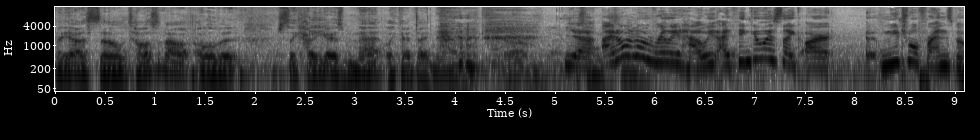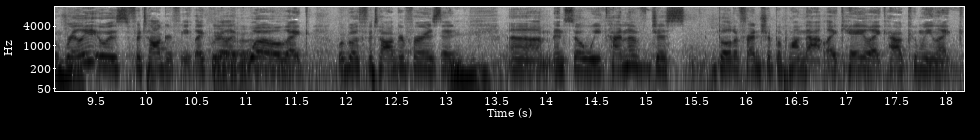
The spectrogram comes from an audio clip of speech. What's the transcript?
but yeah, so tell us about a little bit, just like how you guys met, like that dynamic. Um, Yeah, I don't know really how we. I think it was like our mutual friends, but Mm-hmm. really it was photography. Like we were Yeah. like, whoa, like we're both photographers, and um, and so we kind of just build a friendship upon that. Like, hey, like how can we like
